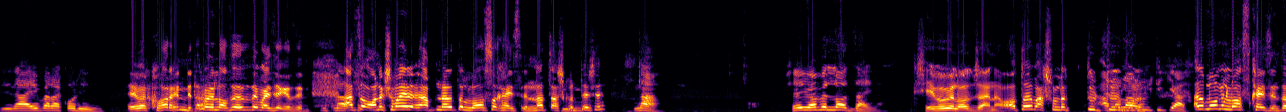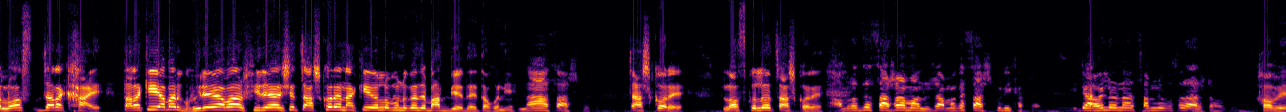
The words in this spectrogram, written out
না এবার করিনি। এবার করেননি তার মানে লসে যেতে বাইসে গেছেন। আচ্ছা অনেক সময় আপনারা তো লসও খাইছেন না চাষ করতে এসে? না। সেইভাবে লস যায় না। সেইভাবে লস যায় না। অতএব আসলে আচ্ছা মনে লস খাইছেন। তা লস যারা খায় তারা কি আবার ঘুরে আবার ফিরে এসে চাষ করে নাকি হলো মনে করেন যে বাদ দিয়ে দেয় তখনই? না চাষ করি। চাষ করে। লস করলেও চাষ করে। আমরা যে চাষা মানুষ আমাকে চাষ করি খাতাই এটা হইল না সামনে বছর আরেকটা হবে। হবে।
